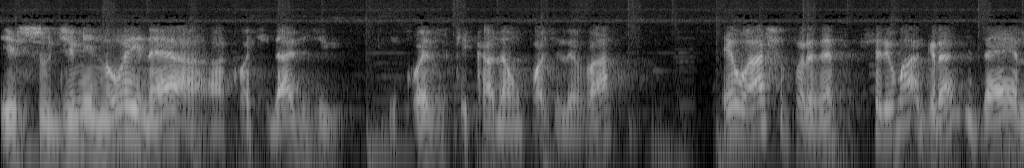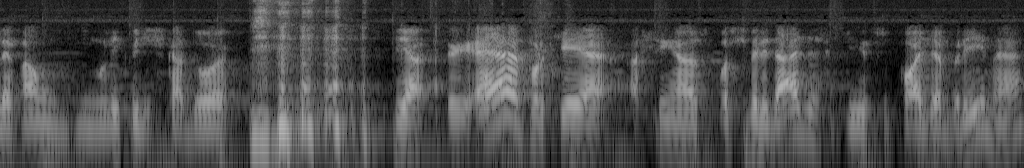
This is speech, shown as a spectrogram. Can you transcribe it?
isso diminui né, a, a quantidade de, de coisas que cada um pode levar. Eu acho, por exemplo, que seria uma grande ideia levar um, um liquidificador. E a- é, porque assim, as possibilidades que isso pode abrir, né?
